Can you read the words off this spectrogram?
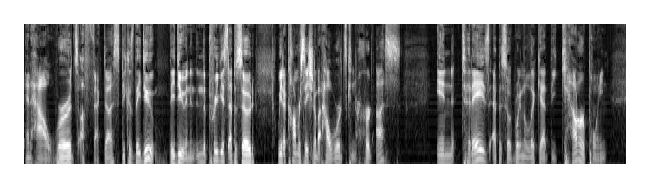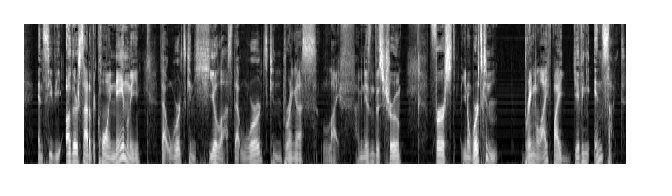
and how words affect us because they do. They do. And in, in the previous episode, we had a conversation about how words can hurt us in today's episode, we're going to look at the counterpoint and see the other side of the coin, namely that words can heal us, that words can bring us life. I mean, isn't this true? First, you know, words can bring life by giving insight.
